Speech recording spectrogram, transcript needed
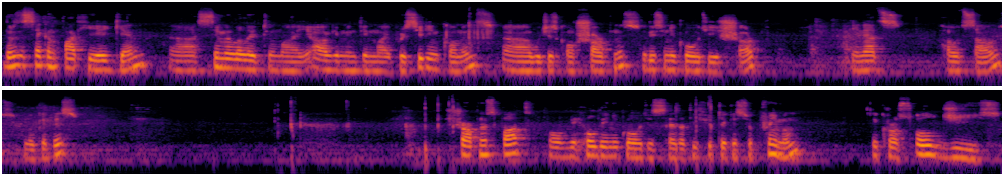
there's a second part here again, uh, similarly to my argument in my preceding comments, uh, which is called sharpness. So this inequality is sharp, and that's how it sounds. Look at this. Sharpness part of the Holder inequality says that if you take a supremum across all g's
